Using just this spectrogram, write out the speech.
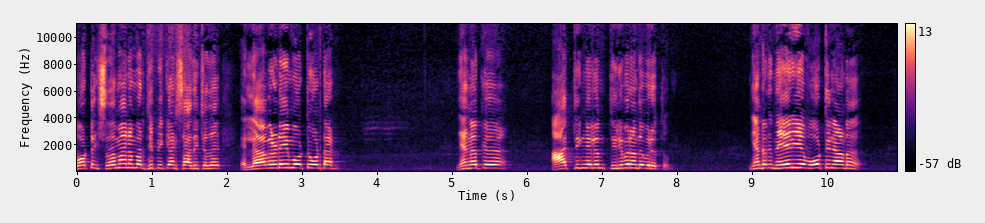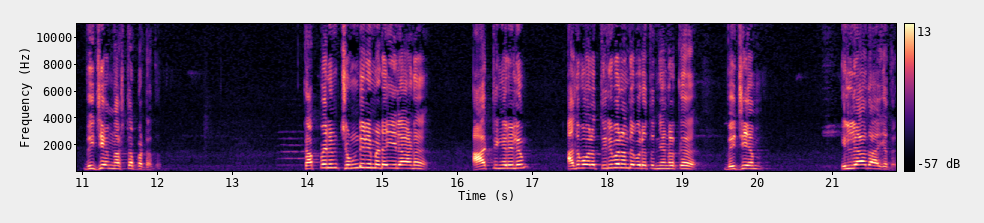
വോട്ടിംഗ് ശതമാനം വർദ്ധിപ്പിക്കാൻ സാധിച്ചത് എല്ലാവരുടെയും വോട്ട് കൊണ്ടാണ്. ഞങ്ങൾക്ക് ആറ്റിങ്ങലും തിരുവനന്തപുരത്തും ഞങ്ങൾക്ക് നേരിയ വോട്ടിനാണ് വിജയം നഷ്ടപ്പെട്ടത്. കപ്പിനും ചുണ്ടിനുമിടയിലാണ് ആറ്റിങ്ങലിലും അതുപോലെ തിരുവനന്തപുരത്തും ഞങ്ങൾക്ക് വിജയം ഇല്ലാതായത്.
